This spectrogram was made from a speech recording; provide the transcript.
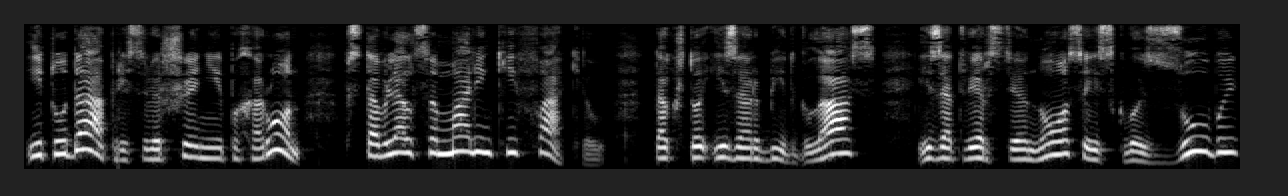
и туда при совершении похорон вставлялся маленький факел, так что из орбит глаз, из отверстия носа и сквозь зубы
